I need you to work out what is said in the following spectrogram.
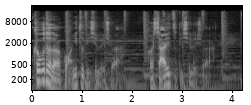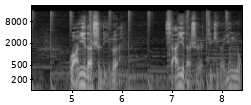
科夫特的广义字体心理学和狭义字体心理学，广义的是理论，狭义的是具体的应用。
